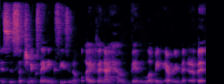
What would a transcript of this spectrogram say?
this is such an exciting season of life and I have been loving every minute of it.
